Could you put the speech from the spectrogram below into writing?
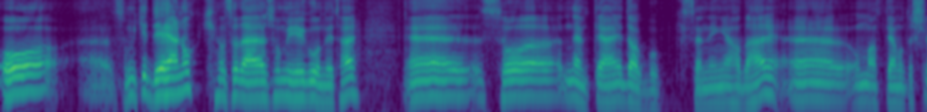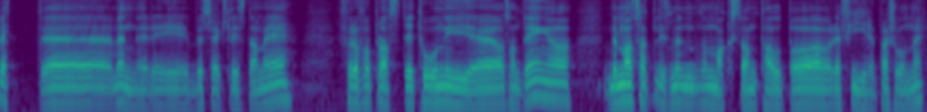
Og som ikke det er nok, altså det er så mye godnytt her, eh, så nevnte jeg i dagboksending jeg hadde her, eh, om at jeg måtte slette venner i besøkslista mi for å få plass til to nye og sånne ting. Og de har satt liksom et sånn maksantall på var det fire personer.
